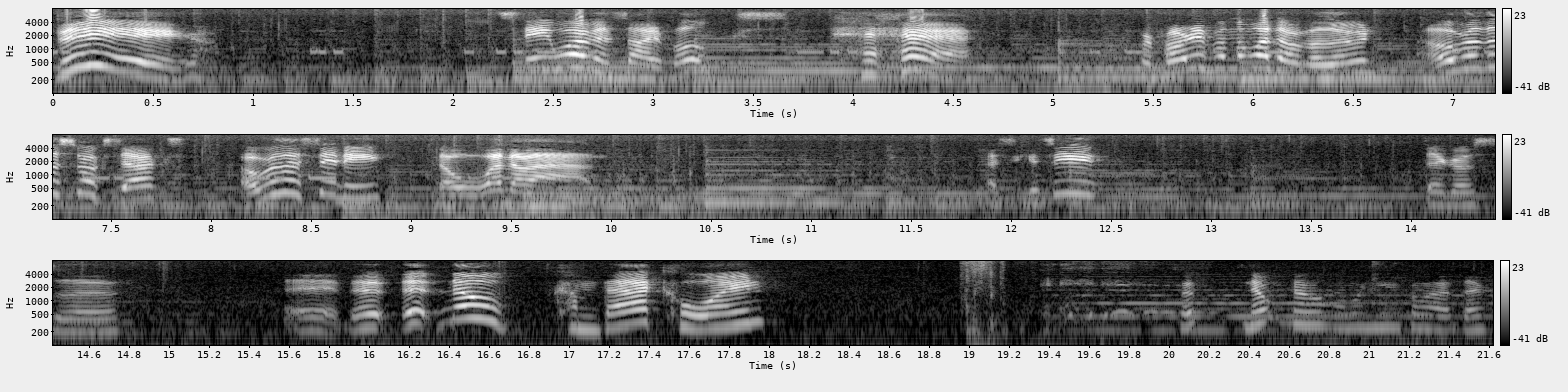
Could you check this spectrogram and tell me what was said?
big! Stay warm inside, folks. Reporting from the weather balloon, over the smokestacks, over the city, the weatherman. As you can see, there goes the. Uh, uh, uh, no! Come back, coin! Oop, no, no, I want you to go out there.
